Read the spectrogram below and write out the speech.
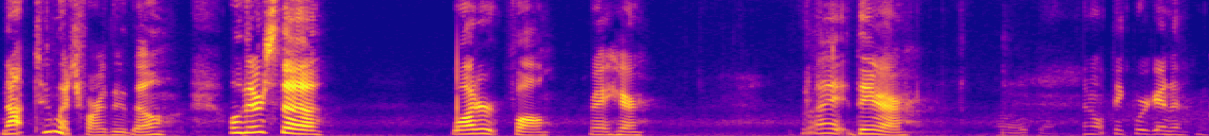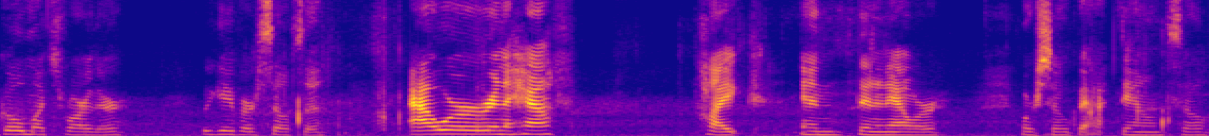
Not too much farther though. Oh, there's the waterfall right here. Right there. Oh, okay. I don't think we're gonna go much farther. We gave ourselves a hour and a half hike and then an hour or so back down. So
